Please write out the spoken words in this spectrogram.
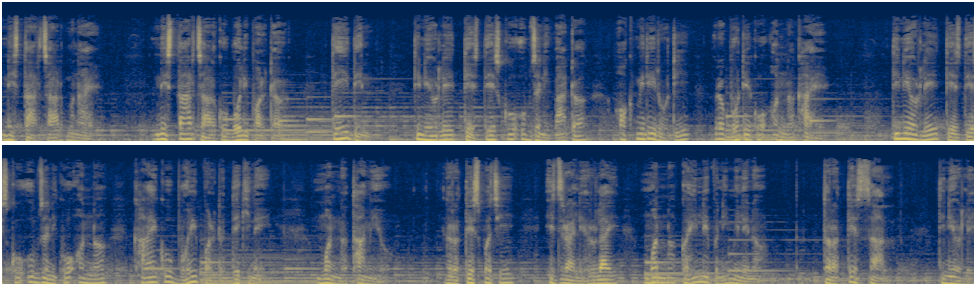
निस्तार चाड मनाए। निस्तार चाडको भोलिपल्ट त्यही दिन तिनीहरूले त्यस देशको उब्जनीबाट अखमिरी रोटी र भुटेको अन्न खाए। तिनीहरूले त्यस देशको उब्जनीको अन्न खाएको भोलिपल्टदेखि नै मन्न थामियो र त्यसपछि इजरायलीहरूलाई मन्न कहिले पनि मिलेन। तर त्यस साल तिनीहरूले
